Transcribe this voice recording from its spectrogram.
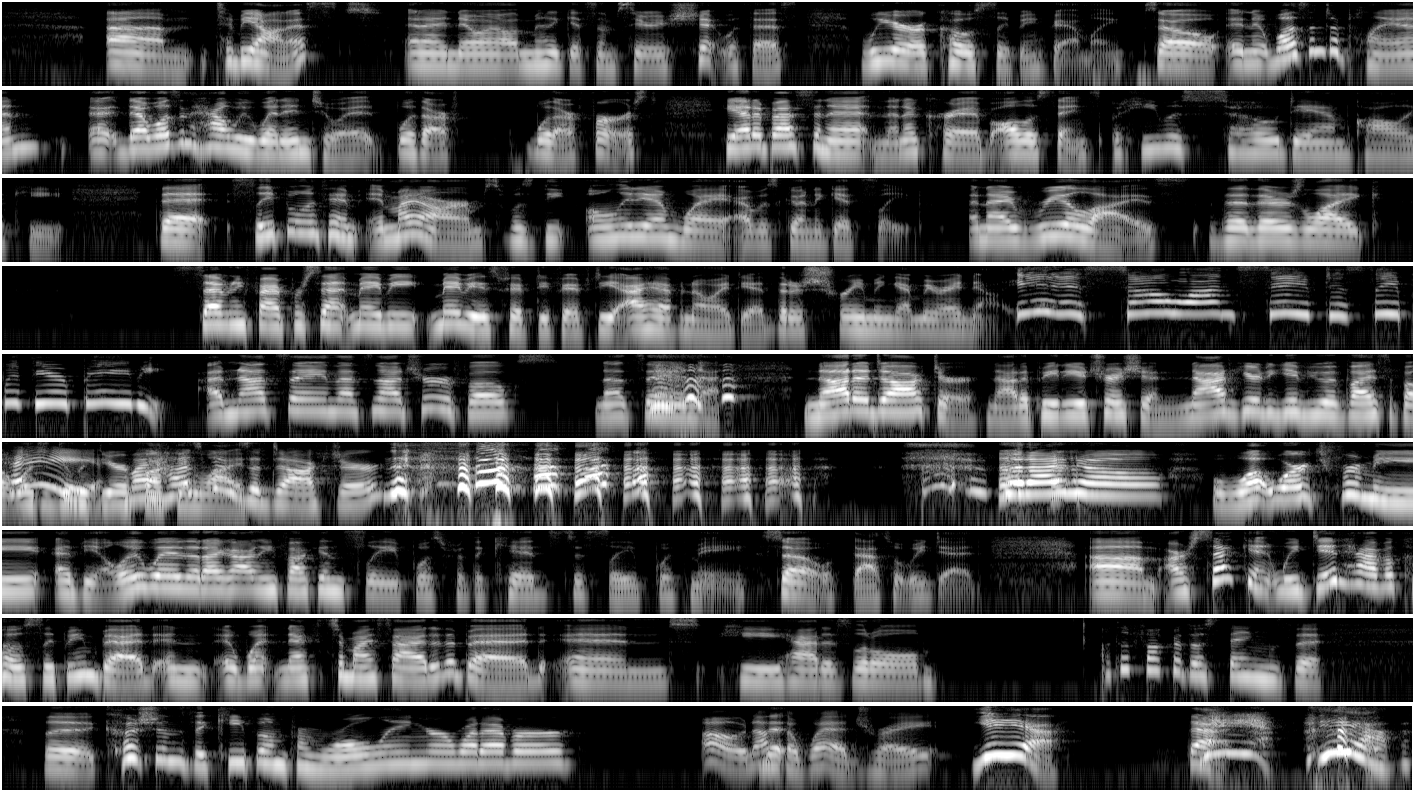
Um, to be honest, and I know I'm gonna get some serious shit with this, we are a co-sleeping family. So, and it wasn't a plan. Uh, that wasn't how we went into it with our with our first. He had a bassinet and then a crib, all those things, but he was so damn colicky that sleeping with him in my arms was the only damn way I was going to get sleep. And I realize that there's like 75% maybe, maybe it's 50 50. I have no idea that are screaming at me right now. It is so unsafe to sleep with your baby. I'm not saying that's not true, folks. Not saying that. not a doctor, not a pediatrician, not here to give you advice about what to do with your fucking life. my husband's a doctor. but I know what worked for me, and the only way that I got any fucking sleep was for the kids to sleep with me. So that's what we did. Um, our second, we did have a co-sleeping bed, and it went next to my side of the bed, and he had his little, what the fuck are those things? The the cushions that keep him from rolling or whatever. oh, not That- the wedge, right? Yeah, yeah, that. yeah. Yeah.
